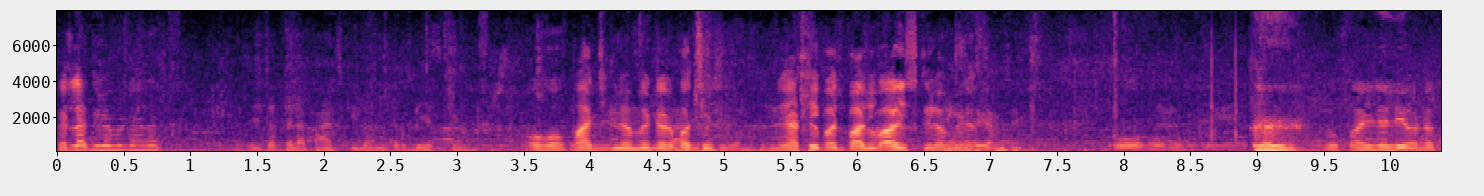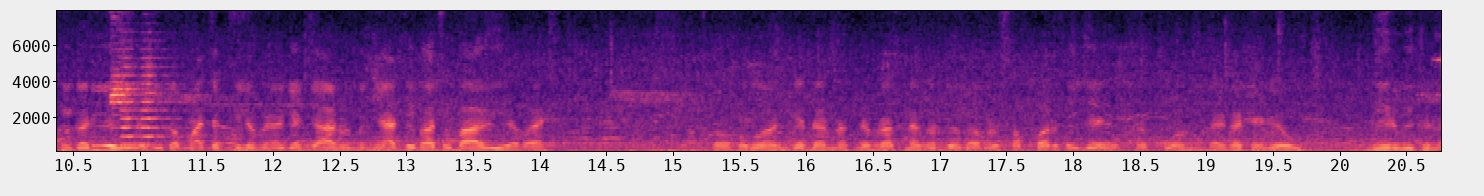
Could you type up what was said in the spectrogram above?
કેટલા કિલોમીટર થાય? હજી તો પેલા પાંચ કિલોમીટર બેસ કેમ છે. ઓહો પાંચ કિલોમીટર પછી? ત્યાંથી પછી પાછું બાવીસ કિલોમીટર. ઓહો તો ફાઇનલી નક્કી કરીએ છીએ હજી તો પાંચેક કિલોમીટર ક્યાંક જવાનું પણ ત્યાંથી પાછું બાવી છે ભાઈ. તો ભગવાન કેદારનાથને પ્રાર્થના કરજો કે આપણું સફર થઈ જાય સરખું આમ કાંઈ ઘટે જેવું નિર્વિઘ્ન.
